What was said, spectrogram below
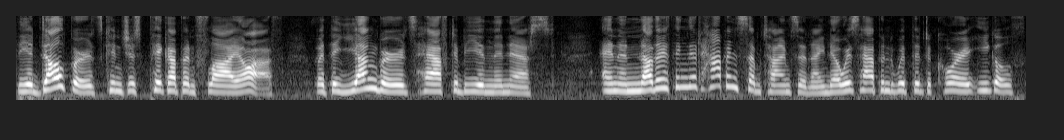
The adult birds can just pick up and fly off, but the young birds have to be in the nest. And another thing that happens sometimes, and I know has happened with the Decorah eagles,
